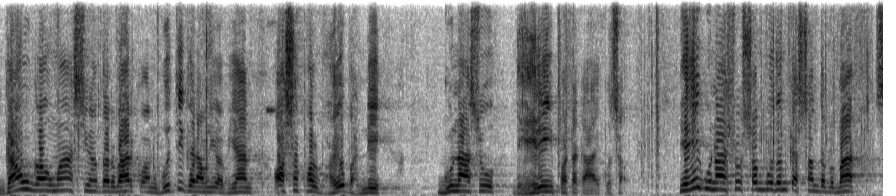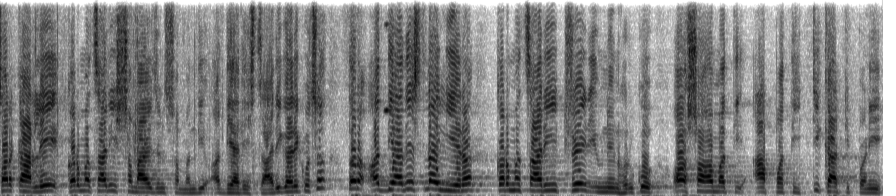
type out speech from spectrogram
गाउँ गाउँमा सिंहदरबारको अनुभूति गराउने अभियान असफल भयो भन्ने गुनासो धेरै पटक आएको छ। यही गुनासो सम्बोधनका सन्दर्भमा सरकारले कर्मचारी समायोजन सम्बन्धी अध्यादेश जारी गरेको छ तर अध्यादेशलाई लिएर कर्मचारी ट्रेड युनियनहरूको असहमति आपत्ति टिका टिप्पणी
